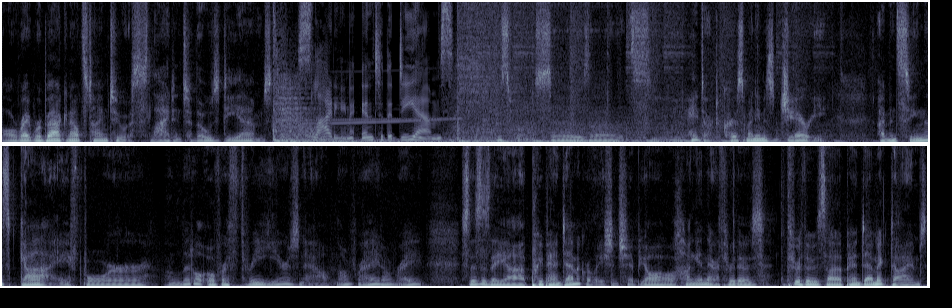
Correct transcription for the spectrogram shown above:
All right, we're back. Now it's time to slide into those DMs. Sliding into the DMs. This one says, uh, let's see. Hey, Dr. Chris, my name is Jerry. I've been seeing this guy for a little over three years now. All right, all right. So this is a uh, pre-pandemic relationship. Y'all hung in there through those through those uh, pandemic times.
